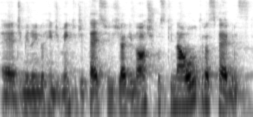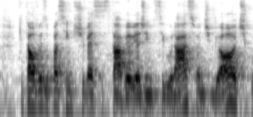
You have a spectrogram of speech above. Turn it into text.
é, diminuindo o rendimento de testes diagnósticos que na outras febres, que talvez o paciente estivesse estável e a gente segurasse o antibiótico,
